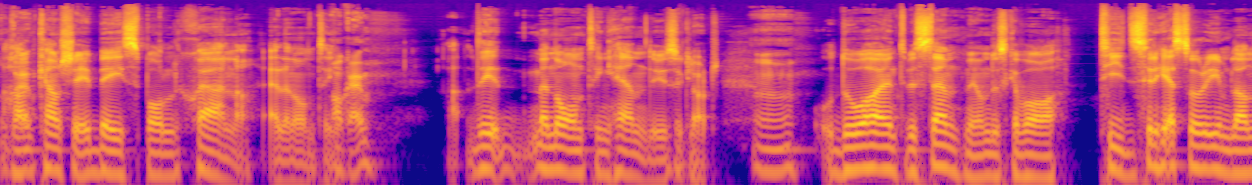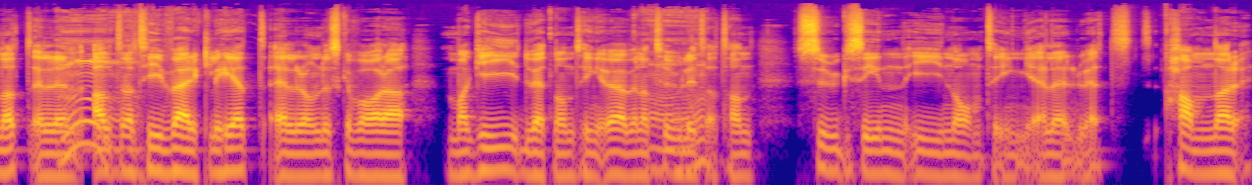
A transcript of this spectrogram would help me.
han Okej. kanske är baseballstjärna eller någonting. Okej. Det, men någonting händer ju såklart. Mm. Och då har jag inte bestämt mig om det ska vara tidsresor inblandat eller en Mm. alternativ verklighet eller om det ska vara magi, du vet någonting övernaturligt, Mm. att han sugs in i någonting eller du vet hamnar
